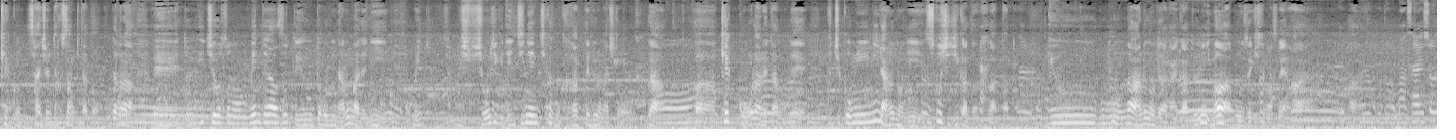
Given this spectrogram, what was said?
結構最初にたくさん来たと。だから、えーと、一応そのメンテナンスっていうところになるまでに、まあ、正直で1年近くかかってるような人があ結構おられたので口コミになるのに少し時間がかかったと。いう部分があるのではないかというふうに今は分析してますね。はい、はい、なるほど。まあ最初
